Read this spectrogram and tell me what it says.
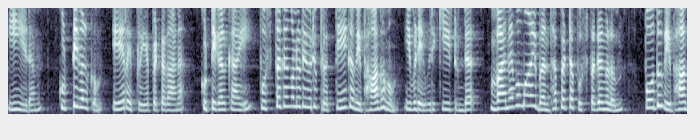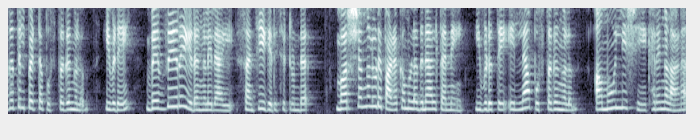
ഈ ഇടം കുട്ടികൾക്കും ഏറെ പ്രിയപ്പെട്ടതാണ്. കുട്ടികൾക്കായി പുസ്തകങ്ങളുടെ ഒരു പ്രത്യേക വിഭാഗവും ഇവിടെ ഒരുക്കിയിട്ടുണ്ട്. വനവുമായി ബന്ധപ്പെട്ട പുസ്തകങ്ങളും പൊതുവിഭാഗത്തിൽപ്പെട്ട പുസ്തകങ്ങളും ഇവിടെ വെവ്വേറെ ഇടങ്ങളിലായി സജ്ജീകരിച്ചിട്ടുണ്ട്. വർഷങ്ങളുടെ പഴക്കമുള്ളതിനാൽ തന്നെ ഇവിടുത്തെ എല്ലാ പുസ്തകങ്ങളും അമൂല്യ ശേഖരങ്ങളാണ്.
